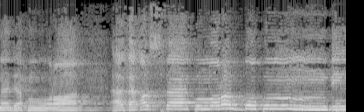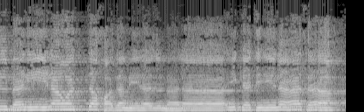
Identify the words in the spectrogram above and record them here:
مدحورا أفأصفاكم ربكم بالبنين واتخذ من الملائكة إناثا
